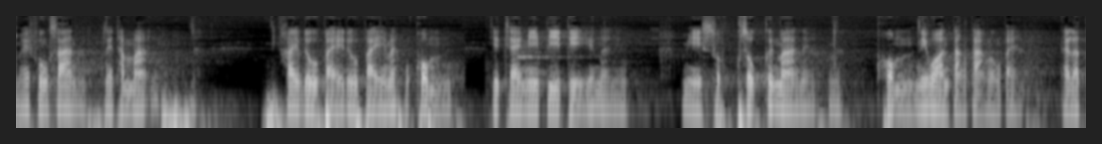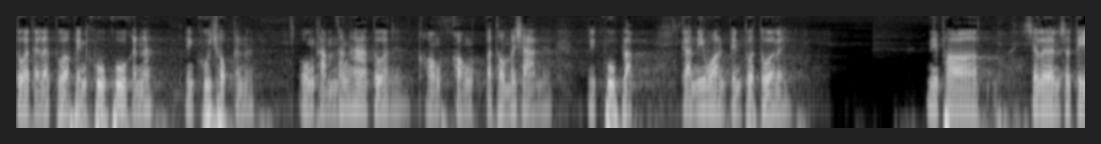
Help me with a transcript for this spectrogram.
ไม่ฟุ้งซ่านในธรรมะค่อยดูไปดูไปใช่ไหมข่มจิตใจมีปีติขึ้นมาเนี่ยมีสุขสุขขึ้นมาเนี่ยข่มนิวรณ์ต่างๆ ลงไป แต่ละตัวแต่ละตัวเป็นคู่คู่กันนะ เป็นคู่ชกกันนะ องค์ธรรมทั้งห้าตัวเนี่ยของของปฐมฌานเนี่ยมีคู่ปรับ การนิวรณ์เป็นตัวตัวเลย นี่พอเจริญสติ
